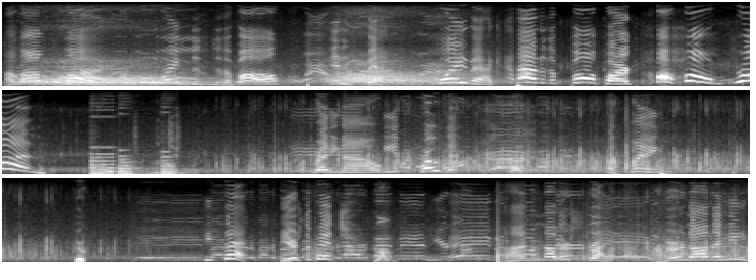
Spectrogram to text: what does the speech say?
A long fly. Races to the ball. It is back. Way back. Out of the ballpark. A home run. Ready now. He throws it. A swing. He's set. Here's the pitch. Another strike. Turned on the heat.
